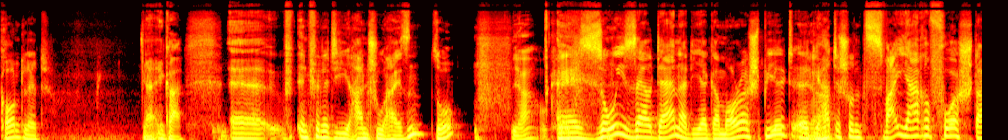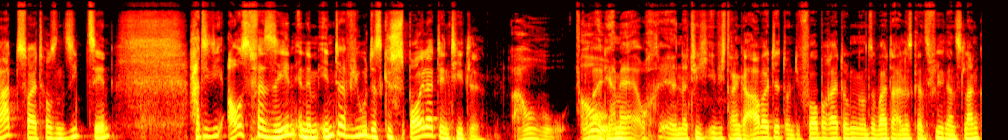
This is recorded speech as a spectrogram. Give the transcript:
Gauntlet. Ja, egal. Äh, Infinity Handschuh heißen, so. Ja, okay. Äh, Zoe Saldana, die ja Gamora spielt, äh, die Ja. hatte schon zwei Jahre vor Start, 2017, hatte die aus Versehen in einem Interview das gespoilert, den Titel. Au, au. Weil die haben ja auch äh, natürlich ewig dran gearbeitet und die Vorbereitungen und so weiter, alles ganz viel, ganz lang.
